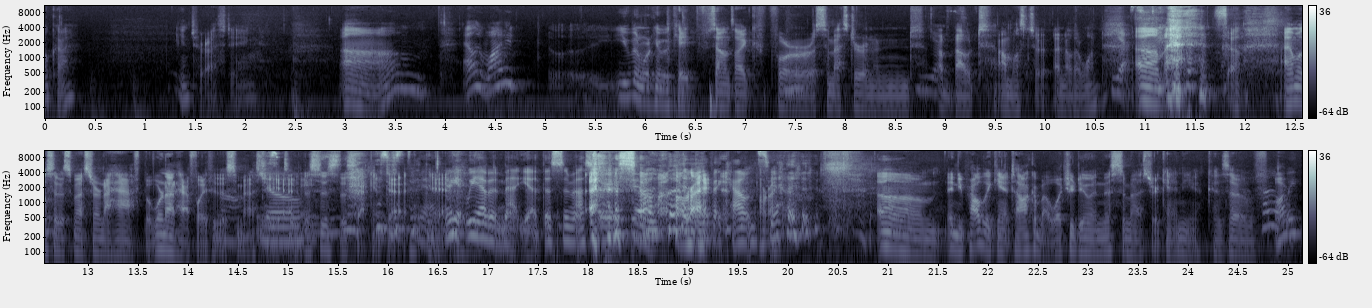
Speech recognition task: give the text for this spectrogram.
Okay. Interesting. Um, Allie, why did you've been working with Kate? Sounds like for a semester and Yes. about almost another one. Yes. Um, so I almost said a semester and a half, but we're not halfway through the semester No. yet. This is the second day. Yeah, Yeah. We, we haven't met yet this semester, so all right. if it counts. All Yeah. Um, and you probably can't talk about what you're doing this semester, can you? Because of Oh, or- we, We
